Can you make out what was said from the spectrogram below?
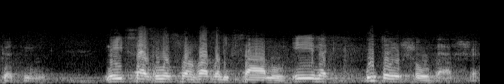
kötünk. 483. számú ének utolsó verse.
